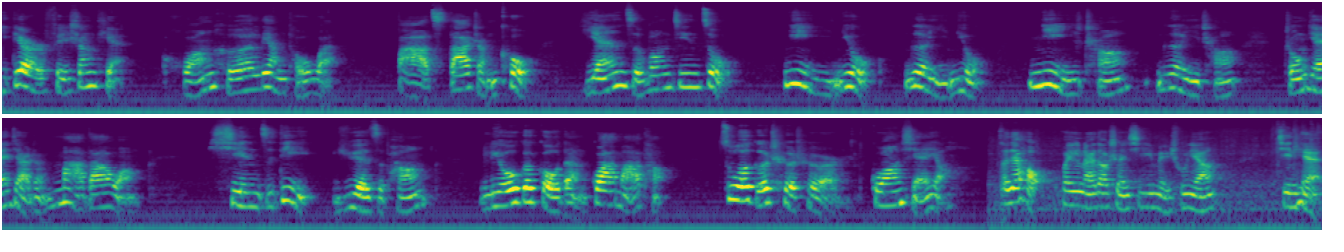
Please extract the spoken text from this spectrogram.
一点儿飞上天，黄河两头弯，八字大张口，燕子往进走。你一扭，我一扭，你一长，我一长，中间夹着马大王，心字底，月字旁，六个勾蛋挂麻汤，坐个车车逛咸阳。大家好，欢迎来到山西美厨娘。今天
